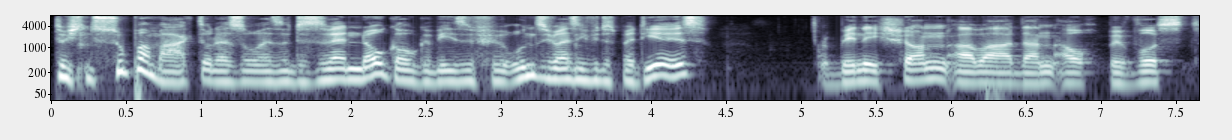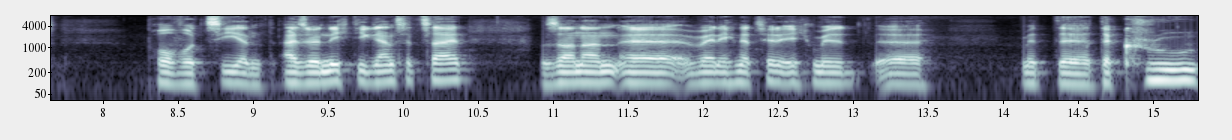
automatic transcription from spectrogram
durch den Supermarkt oder so. Also das wäre ein No-Go gewesen für uns. Ich weiß nicht, wie das bei dir ist. Bin ich schon, aber dann auch bewusst provozierend. Also nicht die ganze Zeit, sondern äh, wenn ich natürlich mit, äh, mit der, der Crew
